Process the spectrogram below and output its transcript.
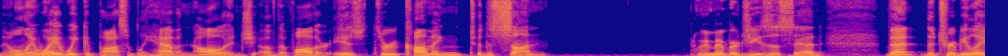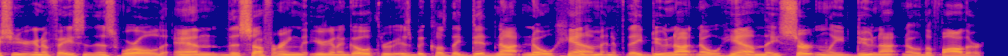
The only way we could possibly have a knowledge of the Father is through coming to the Son. Remember, Jesus said that the tribulation you're going to face in this world and the suffering that you're going to go through is because they did not know Him. And if they do not know Him, they certainly do not know the Father.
